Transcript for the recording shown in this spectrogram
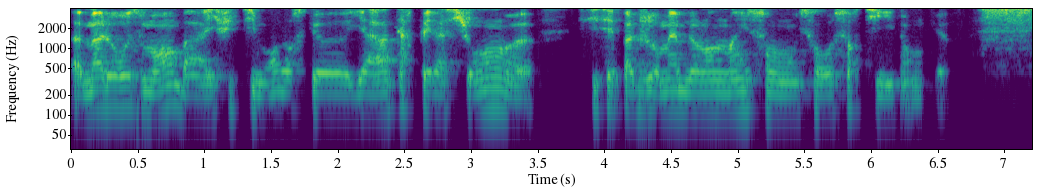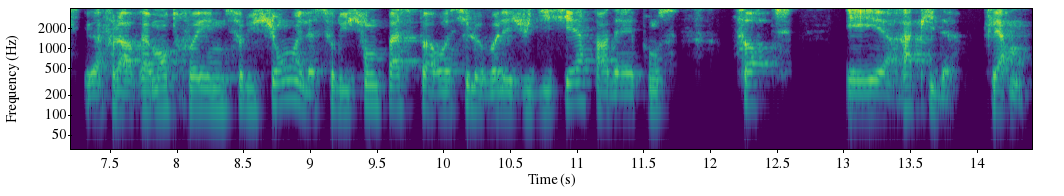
malheureusement, bah, effectivement, lorsqu'il y a interpellation, si c'est pas le jour même, le lendemain, ils sont, ils sont ressortis. Donc, il va falloir vraiment trouver une solution. Et la solution passe par aussi le volet judiciaire, par des réponses fortes et rapides, clairement.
